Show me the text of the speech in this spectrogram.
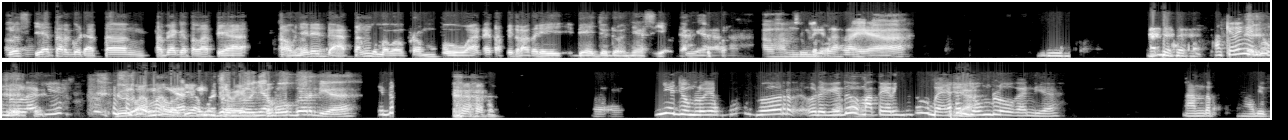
Terus Oh. ya tar gue datang, tapi agak telat ya. Taunya dia datang membawa perempuan, eh tapi ternyata dia, dia jodohnya sih. Ya udah, Iya, syukur. alhamdulillah lah ya. Akhirnya nggak jomblo lagi ya. Dulu Lama loh ya, dia jomblonya itu. Bogor dia. Iya jomblonya Bogor. Udah gitu materinya tuh kebanyakan Iya. jomblo kan dia. Mantep Bang Adit.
